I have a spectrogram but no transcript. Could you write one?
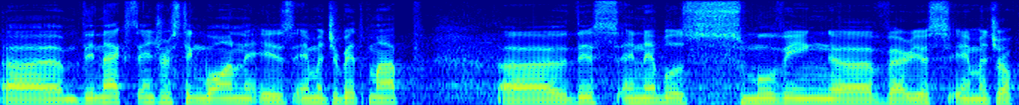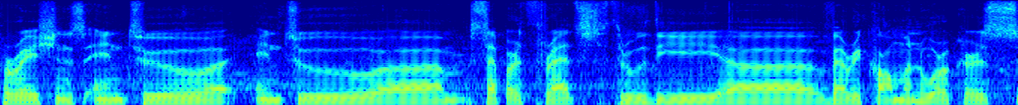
Um, the next interesting one is image bitmap. Uh, this enables moving uh, various image operations into uh, into um, separate threads through the very common workers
